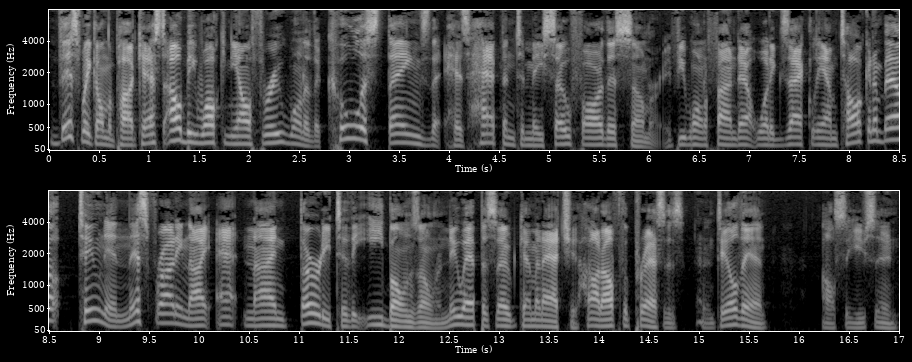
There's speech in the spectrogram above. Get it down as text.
This week on the podcast, I'll be walking y'all through one of the coolest things that has happened to me so far this summer. If you want to find out what exactly I'm talking about, tune in this Friday night at 9:30 to the Ebone Zone. A new episode coming at you, hot off the presses. And until then, I'll see you soon.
